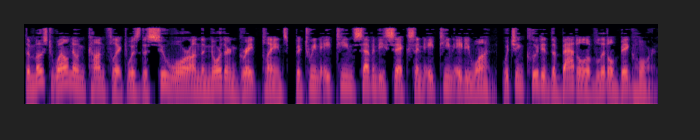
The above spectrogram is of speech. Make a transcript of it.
The most well-known conflict was the Sioux War on the northern Great Plains, between 1876 and 1881, which included the Battle of Little Bighorn.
